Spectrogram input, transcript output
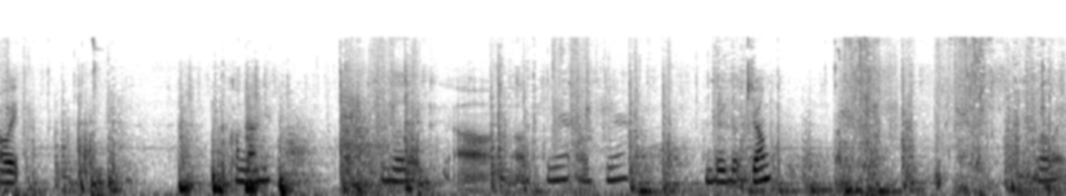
Oh wait. Come down here. Like uh, up here, up here. They go jump. Go like.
